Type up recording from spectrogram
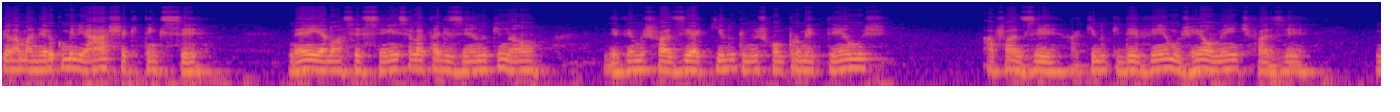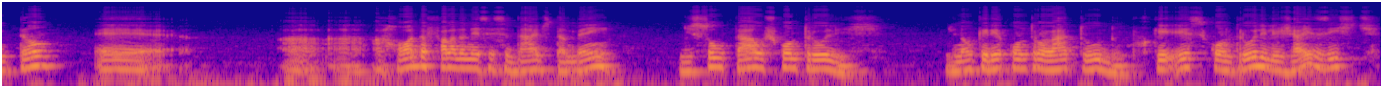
pela maneira como ele acha que tem que ser. Né? E a nossa essência ela está dizendo que não. Devemos fazer aquilo que nos comprometemos a fazer, aquilo que devemos realmente fazer. Então, é, a, a, a roda fala da necessidade também de soltar os controles de não querer controlar tudo, porque esse controle ele já existe,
